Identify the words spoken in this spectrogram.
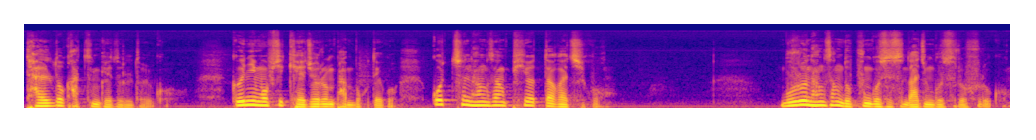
달도 같은 궤도를 돌고 끊임없이 계절은 반복되고 꽃은 항상 피었다가 지고 물은 항상 높은 곳에서 낮은 곳으로 흐르고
